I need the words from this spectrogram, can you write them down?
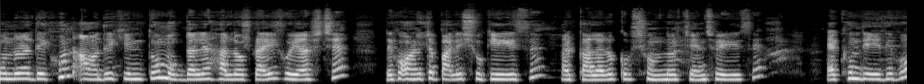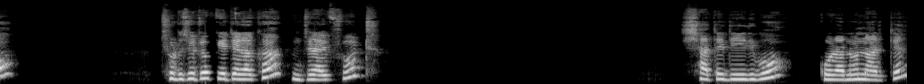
বন্ধুরা দেখুন, আমাদের কিন্তু মুগ ডালের হালুয়া প্রায় হয়ে আসছে। দেখুন, অনেকটা পানি শুকিয়ে গেছে আর কালারও খুব সুন্দর চেঞ্জ হয়ে গেছে। এখন দিয়ে দিব ছোট ছোট কেটে রাখা ড্রাই ফ্রুট সাথে দিয়ে দিব কোরানো নারকেল।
